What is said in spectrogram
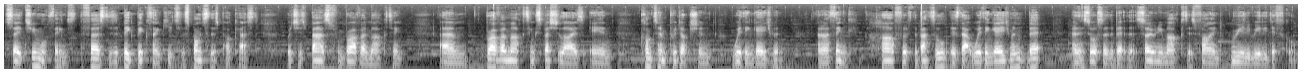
say two more things. The first is a big, big thank you to the sponsor of this podcast, which is Baz from Bravo Marketing. Um, Bravo Marketing specialise in content production with engagement, and I think half of the battle is that with engagement bit, and it's also the bit that so many marketers find really, really difficult,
